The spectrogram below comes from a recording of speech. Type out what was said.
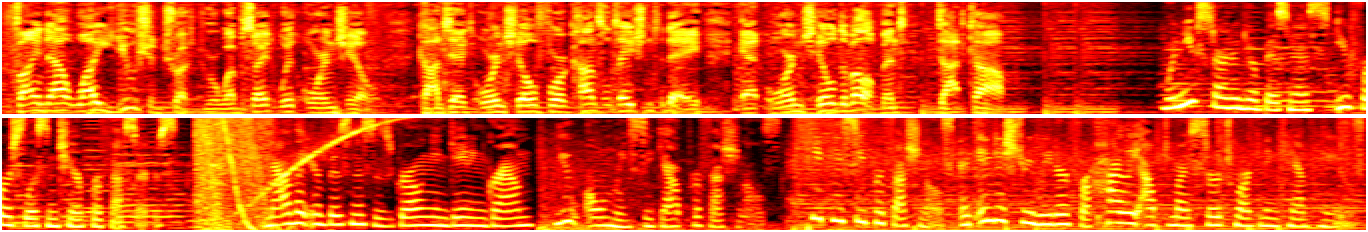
Find out why you should trust your website with Orange Hill. Contact Orange Hill for a consultation today at orangehilldevelopment.com. When you started your business, you first listened to your professors. Now that your business is growing and gaining ground, you only seek out professionals. PPC Professionals, an industry leader for highly optimized search marketing campaigns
